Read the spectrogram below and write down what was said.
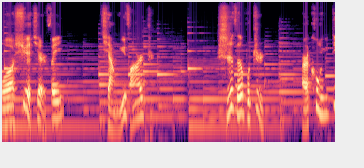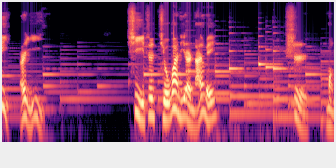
我血其而飞，抢于房而止，实则不至，而控于地而已矣。系之九万里而难为，是猛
